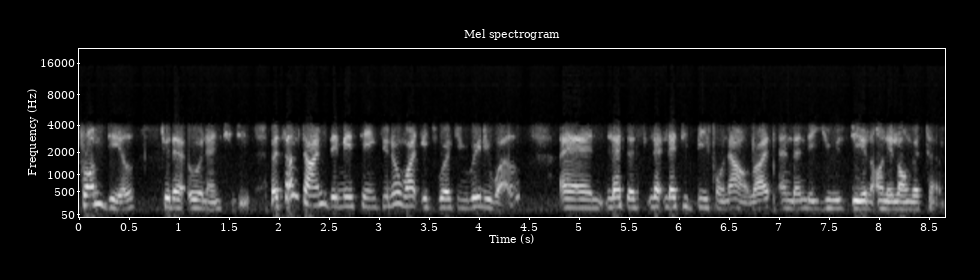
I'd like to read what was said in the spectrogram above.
from Deel to their own entity. But sometimes they may think, you know what, it's working really well, and let us let, let it be for now, right? And then they use Deel on a longer term.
